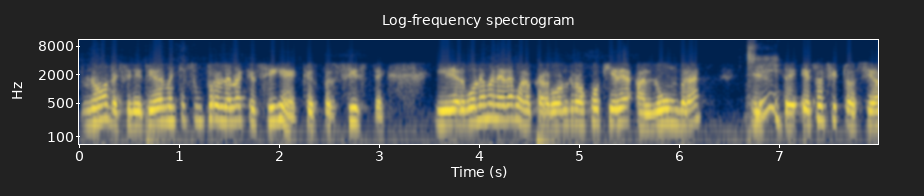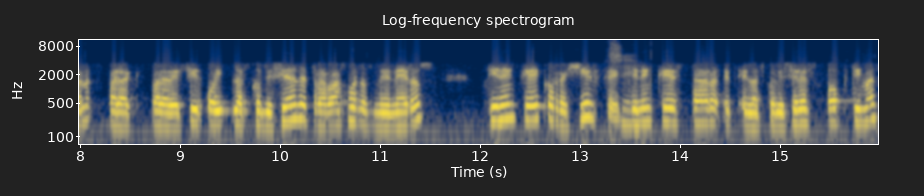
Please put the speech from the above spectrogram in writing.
No, definitivamente es un problema que sigue, que persiste. Y de alguna manera, bueno, Carbón Rojo quiere alumbra este, esa situación para, para decir, hoy las condiciones de trabajo de los mineros tienen que corregirse, tienen que estar en las condiciones óptimas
